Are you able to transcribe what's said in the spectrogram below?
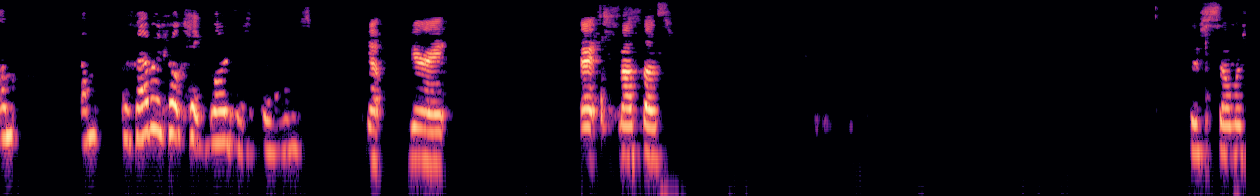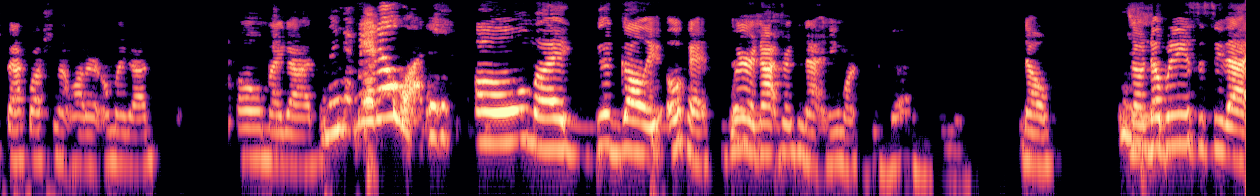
Um. Um. Strawberry shortcake goldfish Grahams. you're right. Alright, mouth closed. There's so much backwash in that water. Oh my god. Oh my god. And then get me another one. Oh my good golly. Okay, we're not drinking that anymore. No. No, nobody needs to see that.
